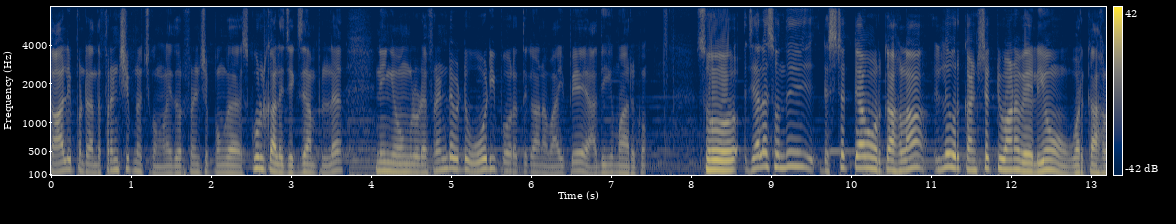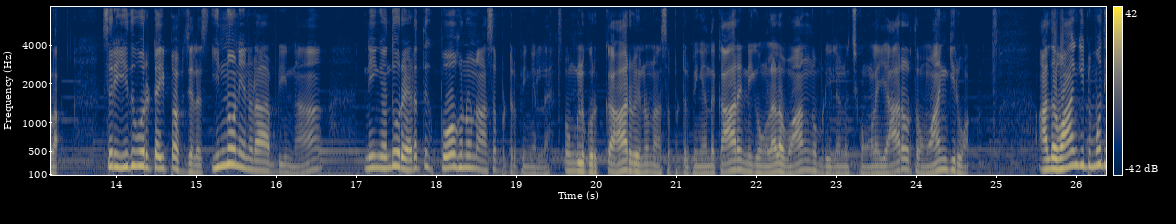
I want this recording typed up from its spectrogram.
காலி பண்ணுற அந்த ஃப்ரெண்ட்ஷிப்னு வச்சுக்கோங்களேன் இது ஒரு ஃப்ரெண்ட்ஷிப் உங்கள் ஸ்கூல் காலேஜ் எக்ஸாம்பிளில் நீங்கள் உங்களோட ஃப்ரெண்டை விட்டு ஓடி போகிறதுக்கான வாய்ப்பே அதிகமாக இருக்கும். ஸோ ஜெலஸ் வந்து டிஸ்ட்ரக்டிவாகவும் ஒர்க் ஆகலாம் இல்லை ஒரு கன்ஸ்ட்ரக்டிவான வேலையும் ஒர்க் ஆகலாம். சரி இது ஒரு டைப் ஆஃப் ஜெலஸ் இன்னொன்று என்னடா அப்படின்னா நீங்கள் வந்து ஒரு இடத்துக்கு போகணும்னு ஆசைப்பட்டிருப்பீங்கல்ல. உங்களுக்கு ஒரு கார் வேணும்னு ஆசைப்பட்டிருப்பீங்க. அந்த காரை இன்றைக்கி உங்களால் வாங்க முடியலன்னு வச்சுக்கோங்களேன். யாரோ ஒருத்தன் வாங்கிடுவான் அதை வாங்கிட்டும் போது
